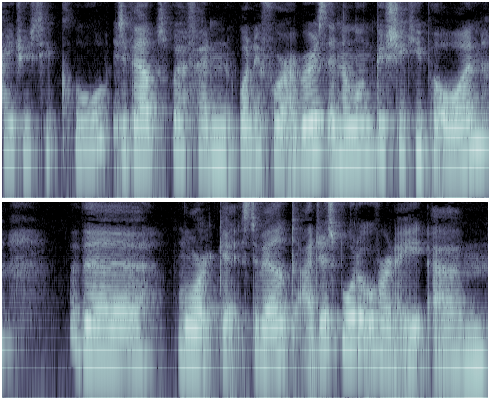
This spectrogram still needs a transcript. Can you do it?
hydrated glow. It develops within 1 to 4 hours and the longer you keep it on the more it gets developed. I just wore it overnight um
